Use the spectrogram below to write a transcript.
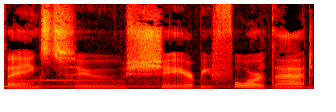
things to share before that.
